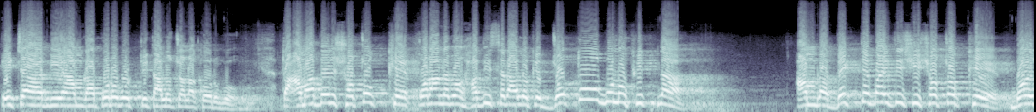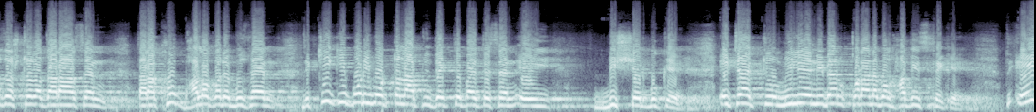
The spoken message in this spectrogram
এটা নিয়ে আমরা পরবর্তীতে আলোচনা করব। তো আমাদের সচক্ষে কোরআন এবং হাদিসের আলোকে যতগুলো ফিতনা আমরা দেখতে পাইতেছি সচক্ষে বয়োজ্যেষ্ঠরা যারা আছেন, তারা খুব ভালো করে বুঝেন যে কি কি পরিবর্তন আপনি দেখতে পাইতেছেন এই বিশ্বের বুকে। এটা একটু মিলিয়ে নিবেন কোরআন এবং হাদিস থেকে। এই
